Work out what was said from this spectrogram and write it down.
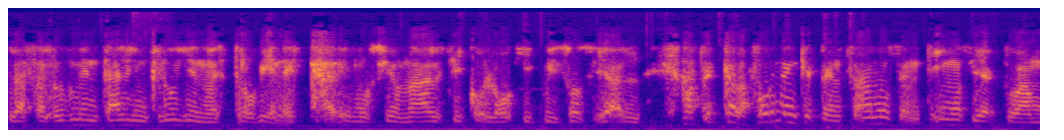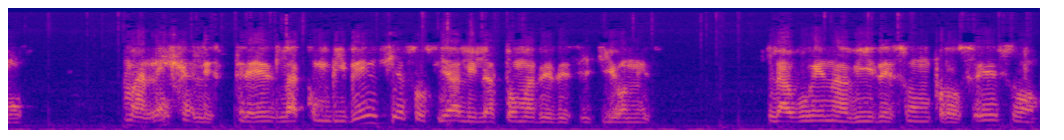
La salud mental incluye nuestro bienestar emocional, psicológico y social. Afecta la forma en que pensamos, sentimos y actuamos. Maneja el estrés, la convivencia social y la toma de decisiones. La buena vida es un proceso,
